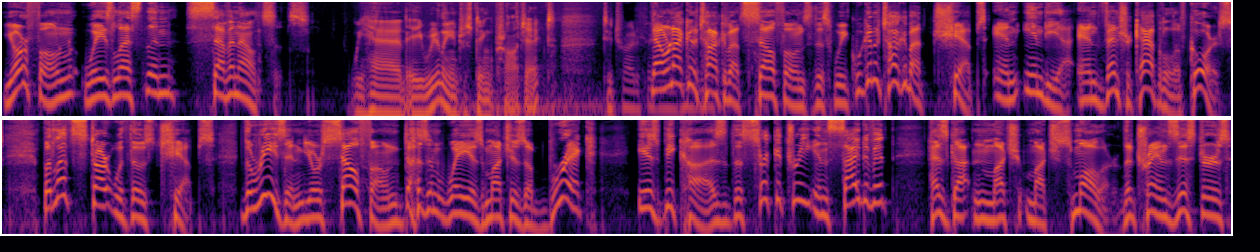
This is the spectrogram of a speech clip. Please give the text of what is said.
your phone weighs less than seven ounces. We had a really interesting project to try to. Now, we're not going to talk about cell phones this week. We're going to talk about chips and India and venture capital, of course. But let's start with those chips. The reason your cell phone doesn't weigh as much as a brick is because the circuitry inside of it has gotten much, much smaller. The transistors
